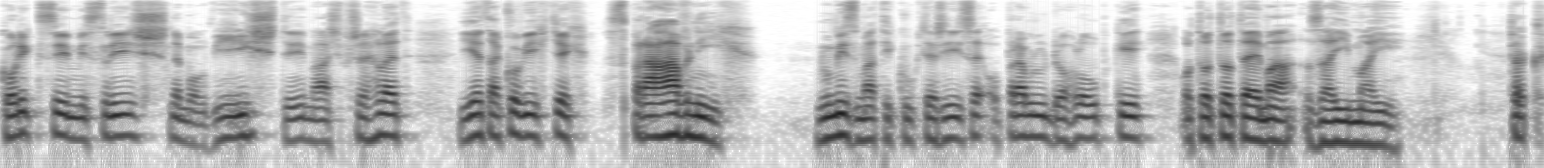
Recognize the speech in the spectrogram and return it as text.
kolik si myslíš, nebo víš, ty máš přehled, je takových těch správných numizmatiků, kteří se opravdu do hloubky o toto téma zajímají? Tak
